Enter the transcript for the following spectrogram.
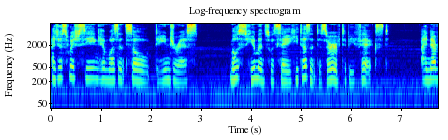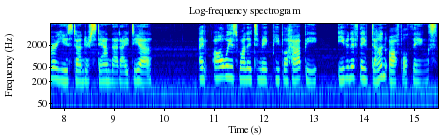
I just wish seeing him wasn't so dangerous. Most humans would say he doesn't deserve to be fixed. I never used to understand that idea. I've always wanted to make people happy, even if they've done awful things.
